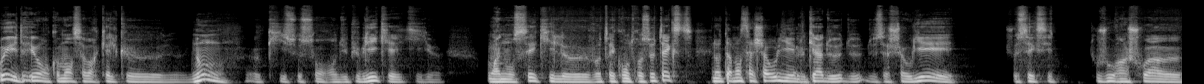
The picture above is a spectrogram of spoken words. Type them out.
Oui, d'ailleurs, on commence à avoir quelques noms euh, qui se sont rendus publics et qui ont annoncé qu'ils voteraient contre ce texte. Notamment Sacha Oulier. Le cas de, de, de Sacha Oulier, je sais que c'est toujours un choix euh,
